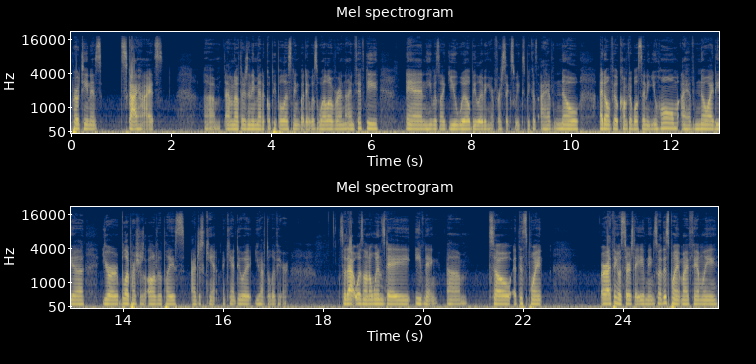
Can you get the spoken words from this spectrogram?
protein is sky high. It's um, I don't know if there's any medical people listening, but it was well over a 950. And he was like, You will be living here for six weeks because I have no, I don't feel comfortable sending you home. I have no idea. Your blood pressure's all over the place. I just can't. I can't do it. You have to live here. So that was on a Wednesday evening. Um, so at this point, or I think it was Thursday evening. So at this point, my family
